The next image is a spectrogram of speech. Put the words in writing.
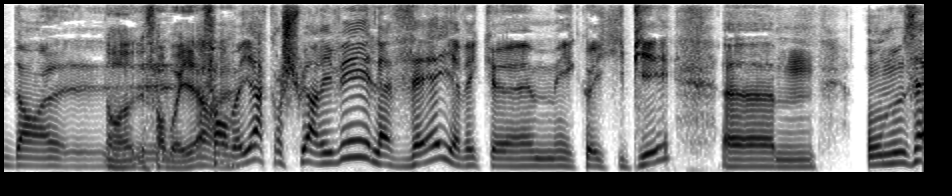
dans euh, Dans Fort Boyard, Fort ouais. Boyard, quand je suis arrivé la veille avec euh, mes coéquipiers. Euh, on nous, a,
